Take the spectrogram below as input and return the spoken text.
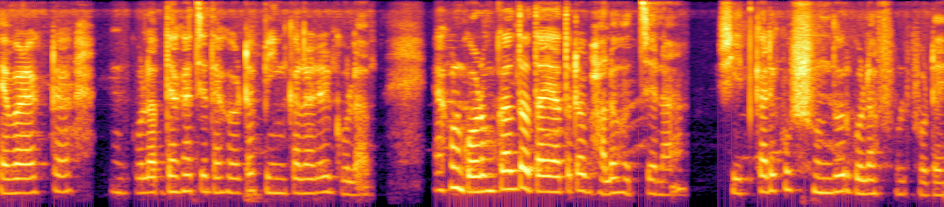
এবার একটা গোলাপ দেখাচ্ছে, দেখো ওটা পিঙ্ক কালারের গোলাপ। এখন গরমকাল তো, তাই এতটা ভালো হচ্ছে না। শীতকালে খুব সুন্দর গোলাপ ফুল ফোটে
